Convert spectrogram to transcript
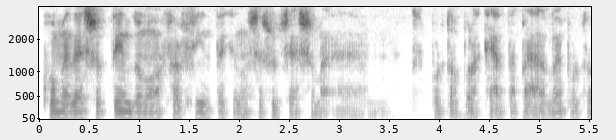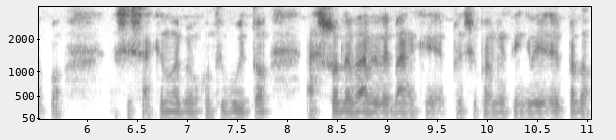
come adesso tendono a far finta che non sia successo, ma eh, purtroppo la carta parla e purtroppo si sa che noi abbiamo contribuito a sollevare le banche principalmente inglesi, eh, pardon,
